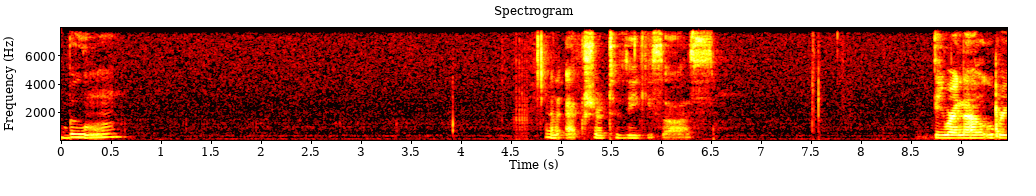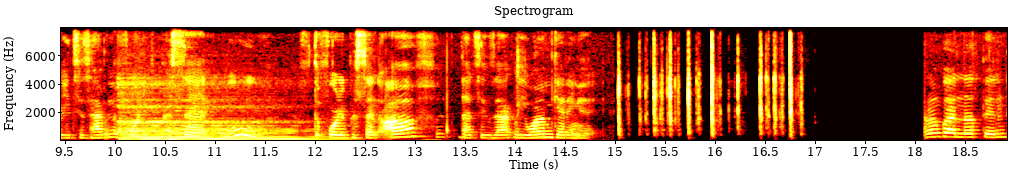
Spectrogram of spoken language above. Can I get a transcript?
Boom. And extra tzatziki sauce. See right now Uber Eats is having the 40%. Ooh, the 40% off. That's exactly why I'm getting it. I don't got nothing.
